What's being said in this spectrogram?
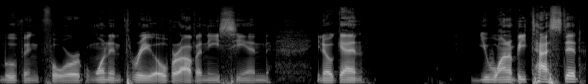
moving forward. One and three over Avanesyan. You know, again, you want to be tested.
